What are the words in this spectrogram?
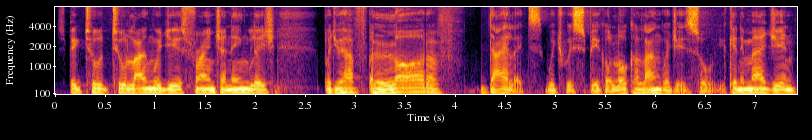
Speak two two languages, French and English, but you have a lot of dialects which we speak or local languages. So you can imagine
